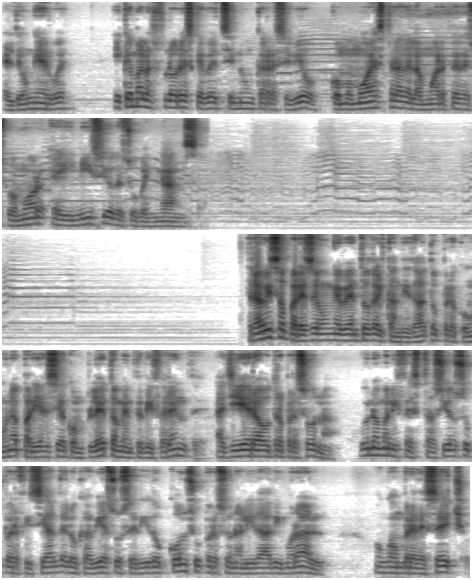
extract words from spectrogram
el de un héroe, y quema las flores que Betsy nunca recibió, como muestra de la muerte de su amor e inicio de su venganza. Travis aparece en un evento del candidato pero con una apariencia completamente diferente. Allí era otra persona, una manifestación superficial de lo que había sucedido con su personalidad y moral, un hombre deshecho,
